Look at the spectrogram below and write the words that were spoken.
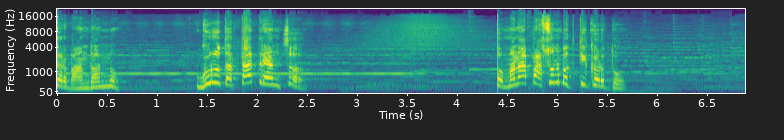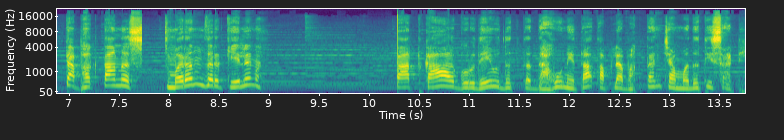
तर बांधवांनो गुरु दत्तात्रयांचं तो मनापासून भक्ती करतो. त्या भक्तानं स्मरण जर केलं ना तात्काळ गुरुदेव दत्त धावून येतात आपल्या भक्तांच्या मदतीसाठी.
